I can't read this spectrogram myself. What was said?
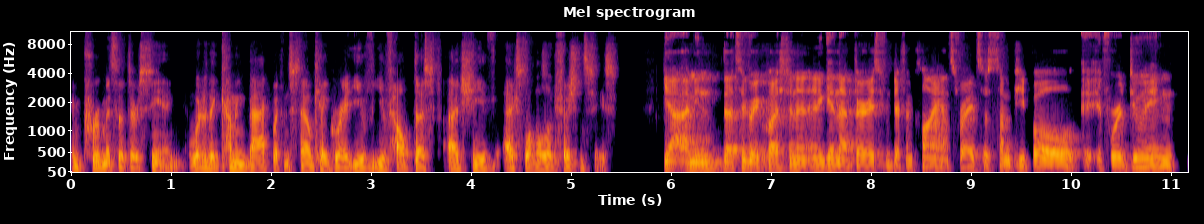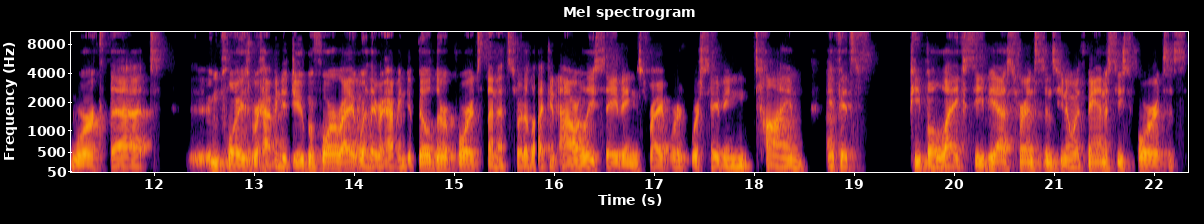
improvements that they're seeing? What are they coming back with and say, okay, great, you've you've helped us achieve X levels of efficiencies. Yeah, I mean that's a great question, and, and again, that varies from different clients, right? So some people, if we're doing work that employees were having to do before, right? Where they were having to build the reports, then it's sort of like an hourly savings, right? We're, we're saving time. If it's people like CBS, for instance, you know, with fantasy sports,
